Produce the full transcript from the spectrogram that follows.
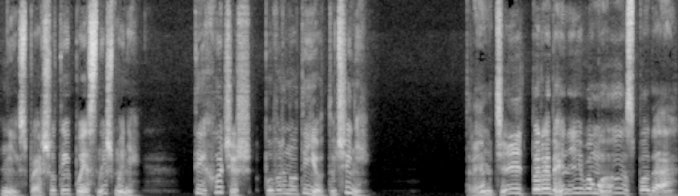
Ні, спершу ти поясниш мені. Ти хочеш повернути Юту чи ні? Тремтіть перед гнівом Господа,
